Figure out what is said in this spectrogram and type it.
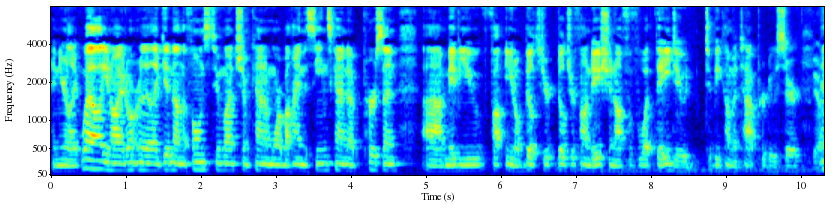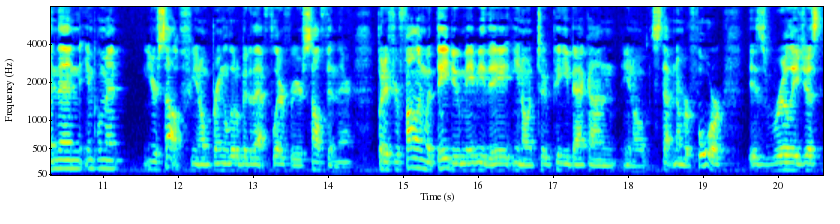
and you're like well you know i don't really like getting on the phones too much i'm kind of more behind the scenes kind of person uh, maybe you you know built your built your foundation off of what they do to become a top producer Yeah. and then implement yourself you know bring a little bit of that flair for yourself in there but if you're following what they do maybe they you know to piggyback on you know step number four is really just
